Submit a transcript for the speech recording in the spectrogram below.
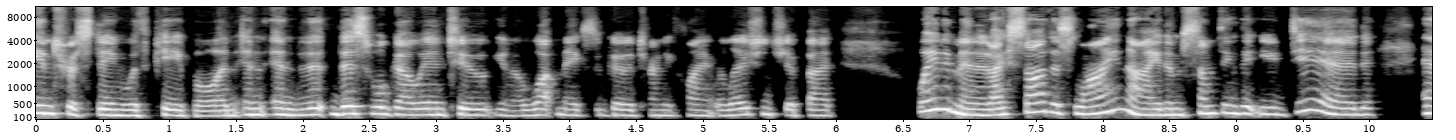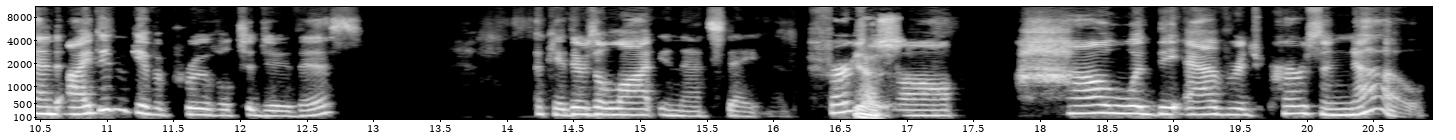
interesting with people, and, and, and th- this will go into, you know, what makes a good attorney-client relationship. But wait a minute, I saw this line item, something that you did, and I didn't give approval to do this. Okay, there's a lot in that statement. First yes. of all, how would the average person know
